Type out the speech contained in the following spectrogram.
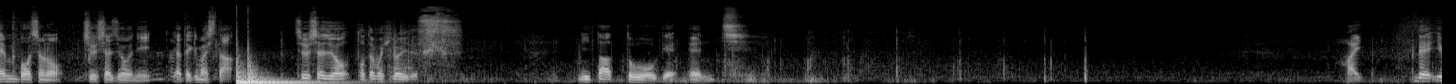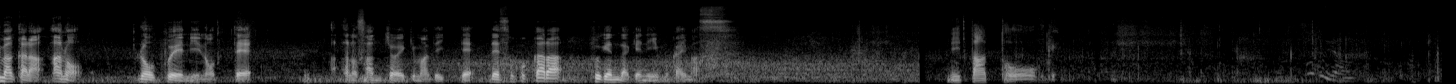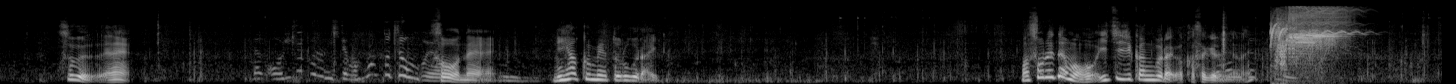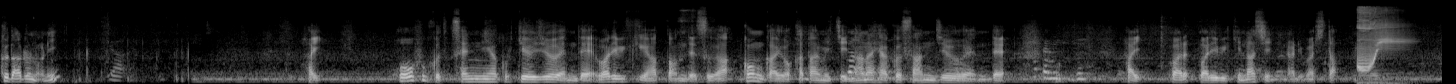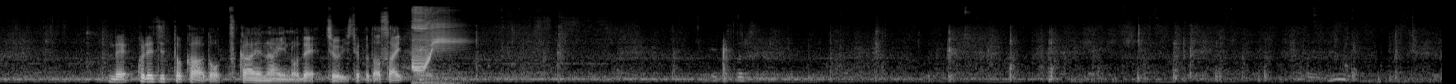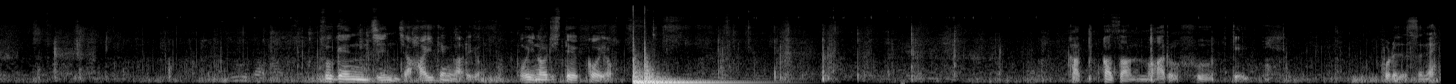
展望所の駐車場にやってきました。駐車場とても広いです。仁田峠園地。はい。で今からあのロープウェイに乗ってあの山頂駅まで行ってでそこから普賢岳に向かいます。仁田峠。すぐでね。だから降りてくるにしても本当ちょんぼよ。そうね。うん200メートルぐらい。まあそれでも1時間ぐらいは稼げるんじゃない？下るのに？はい。往復1290円で割引があったんですが今回は片道730円で。片道で。はい。割割引なしになりましたでクレジットカード使えないので注意してください。普賢神社拝殿があるよ。お祈りしていこうよ。活火山のある風景これですね。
